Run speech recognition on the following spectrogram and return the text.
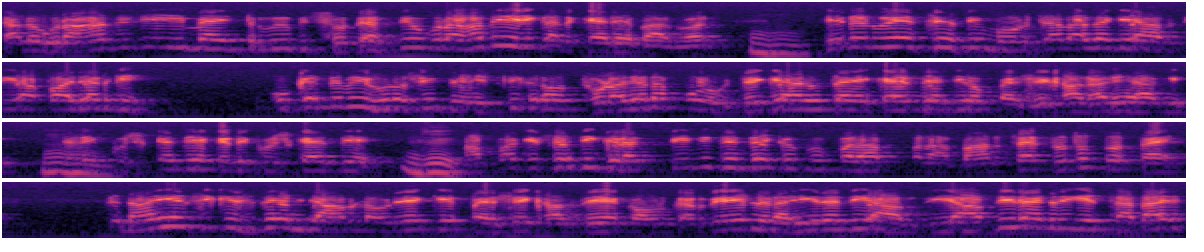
ਕੱਲ ਉਗਰਾਹਾਂ ਦੀ ਮੈਂ ਇੰਟਰਵਿਊ ਵਿੱਚ ਸੁਣਿਆ ਸੀ ਉਗਰਾਹਾਂ ਵੀ ਇਹੀ ਗੱਲ ਕਹਿ ਰਿਹਾ ਬਾਰ-ਬਾਰ। ਇਹਨਾਂ ਨੂੰ ਇਹ ਸੀ ਅਸੀਂ ਮੋਰਚਾ ਲਾ ਲਾਂਗੇ ਆਪਦੀ ਆਪ ਆ ਜਾਣਗੇ। ਉਹ ਕਹਿੰਦੇ ਵੀ ਹੁਣ ਅਸੀਂ ਬੇਇੱਜ਼ਤੀ ਕਰਾਓ ਥੋੜਾ ਜਿਹਾ ਨਾ ਭੋਗ ਤੇ ਗਿਆ ਨੂੰ ਤਾਂ ਇਹ ਕਹਿੰਦੇ ਜੀ ਉਹ ਪੈਸੇ ਖਾਣ ਵਾਲੇ ਆ ਗਏ। ਕਦੇ ਕੁਛ ਕਹਿੰਦੇ ਆ ਕਦੇ ਕੁਛ ਕਹਿੰਦੇ ਆਪਾਂ ਕਿਸੇ ਦੀ ਗਰੰਟੀ ਨਹੀਂ ਦਿੰਦੇ ਕਿ ਕੋਈ ਭਲਾ ਭਲਾ ਮਾਨਸ ਹੈ ਦੁੱਧ ਤੋਤਾ ਹੈ। ਤੇ ਨਾ ਹੀ ਅਸੀਂ ਕਿਸੇ ਦੇ ਇਲਜ਼ਾਮ ਲਾਉਣੇ ਕਿ ਪੈਸੇ ਖਾਂਦੇ ਆ ਕੌਣ ਕਰਦੇ ਇਹ ਲੜਾਈ ਇਹਨਾਂ ਦੀ ਆਪਦੀ ਆਪਦੀ ਰਹਿੰਦੀ ਹੈ ਸਾਡਾ ਇਸ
